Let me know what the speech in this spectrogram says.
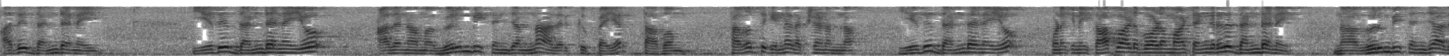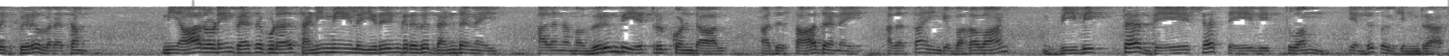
அது தண்டனை. எது தண்டனையோ அதை நாம விரும்பி செஞ்சோம்னா அதற்கு பெயர் தவம். தவத்துக்கு என்ன லட்சணம்னா எது தண்டனையோ உனக்கு நீ சாப்பாடு போட மாட்டேங்கிறது தண்டனை. நான் விரும்பி செஞ்சா அதுக்கு பேரு விரதம். நீ யாரோடையும் பேசக்கூடாது தனிமையில இருங்கிறது தண்டனை. அதை நம்ம விரும்பி ஏற்றுக்கொண்டால் அது சாதனை. அதைத்தான் இங்கு பகவான் விவிக்த தேச சேவித்துவம் என்று சொல்கின்றார்.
